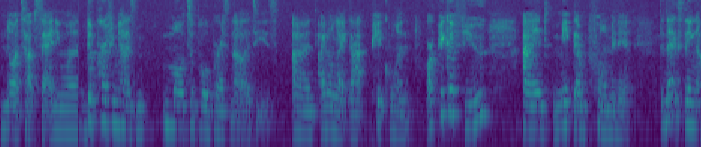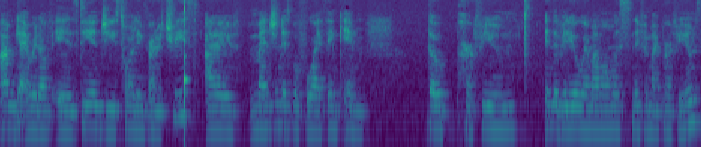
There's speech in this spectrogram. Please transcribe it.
not to upset anyone. The perfume has multiple personalities and i don't like that. Pick one or pick a few and make them prominent the next thing i'm getting rid of is D&G's Toilette Imperatrice i've mentioned this before i think in the perfume in the video where my mom was sniffing my perfumes.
